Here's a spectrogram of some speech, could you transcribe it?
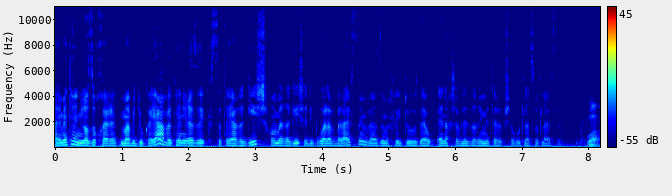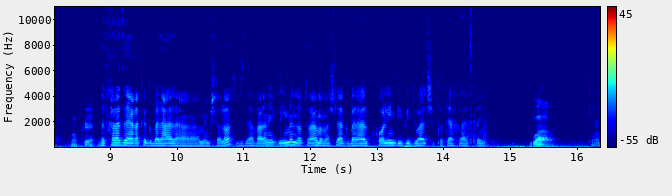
האמת שאני לא זוכרת מה בדיוק היה, אבל כנראה זה קצת היה רגיש, חומר רגיש שדיברו עליו ב livestream, ואז הם החליטו, זהו, אין עכשיו לזרים יותר אפשרות לעשות livestream. וואו, אוקיי. בהתחלה זה היה רק הגבלה על הממשלות, וזה עבר, אם אני לא טועה, ממש להגבלה על כל אינדיבידואל שפותח livestream. וואו. כן.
